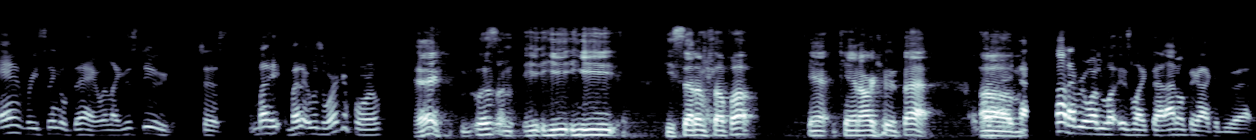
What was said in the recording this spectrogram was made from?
every single day. We're like, this dude just, but but it was working for him. Hey, listen, he he he, he set himself up. Can't can't argue with that. Um, not everyone is like that. I don't think I could do that.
